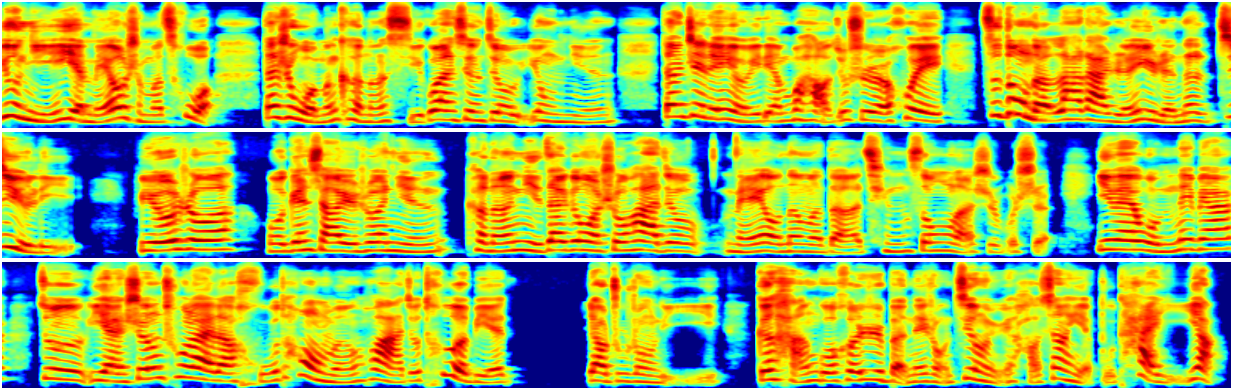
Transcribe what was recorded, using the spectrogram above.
用你也没有什么错，但是我们可能习惯性就用您，但这点有一点不好，就是会自动的拉大人与人的距离，比如说。我跟小雨说：“您可能你在跟我说话就没有那么的轻松了，是不是？因为我们那边就衍生出来的胡同文化就特别要注重礼仪，跟韩国和日本那种敬语好像也不太一样。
